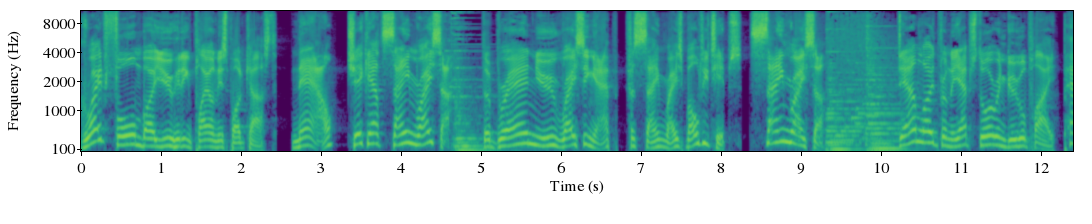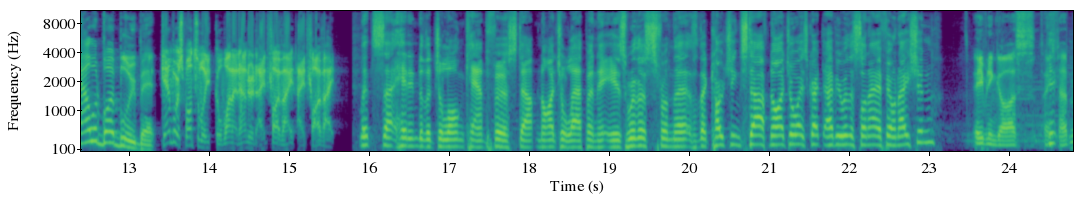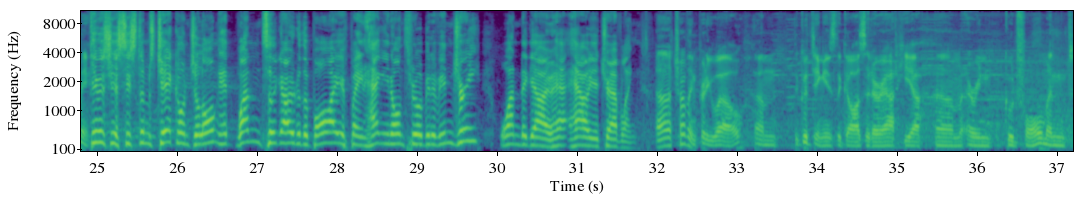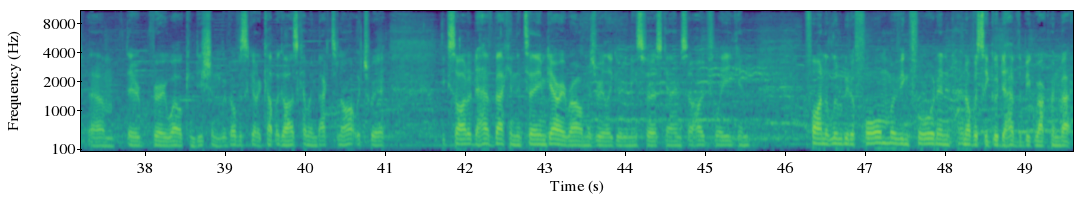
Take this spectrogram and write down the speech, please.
Great form by you hitting play on this podcast. Now, check out Same Racer, the brand new racing app for same race multi tips. Same Racer. Download from the App Store and Google Play. Powered by Bluebet. Gamble responsibly. Call 1 800 858 858. Let's uh, head into the Geelong camp first up. Nigel Lappin is with us from the, the coaching staff. Nigel, always great to have you with us on AFL Nation. Evening, guys. Thanks Gi- for having me. Give us your systems check on Geelong. Had one to go to the bye. You've been hanging on through a bit of injury. One to go. How, how are you travelling? Uh, travelling pretty well. Um, the good thing is the guys that are out here um, are in good form and um, they're very well conditioned. We've obviously got a couple of guys coming back tonight, which we're excited to have back in the team. Gary Rohan was really good in his first game, so hopefully he can find a little bit of form moving forward and, and obviously good to have the big ruckman back.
